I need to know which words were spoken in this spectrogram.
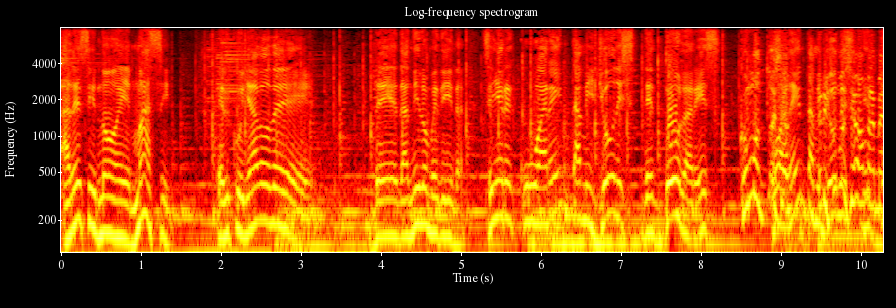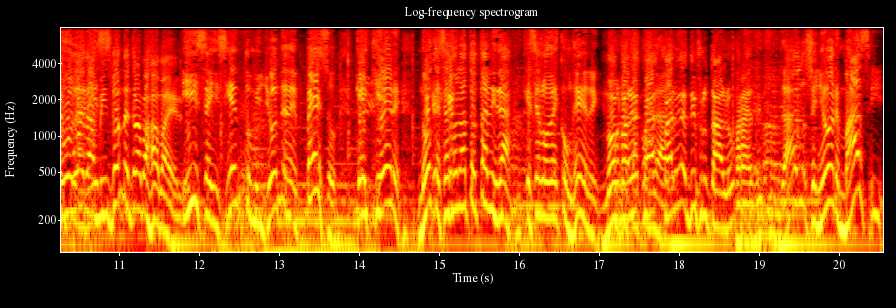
Alessi no, eh, Masi, el cuñado de, de Danilo Medina. Señores, 40 millones de dólares. ¿Cómo, tú- 40 pero millones ¿cómo ese hombre de me puede a mí? dólares ¿Dónde trabajaba él? y 600 millones de pesos. ¿Qué quiere? No, que sea no la totalidad, que se lo descongelen. No, para, disfrutarlo. Para disfrutarlo, señores, más sí.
